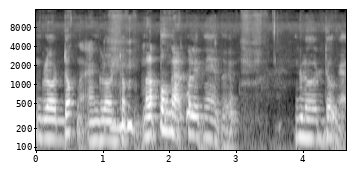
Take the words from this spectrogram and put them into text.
glodok nggak eh, glodok melepuh nggak kulitnya itu glodok nggak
